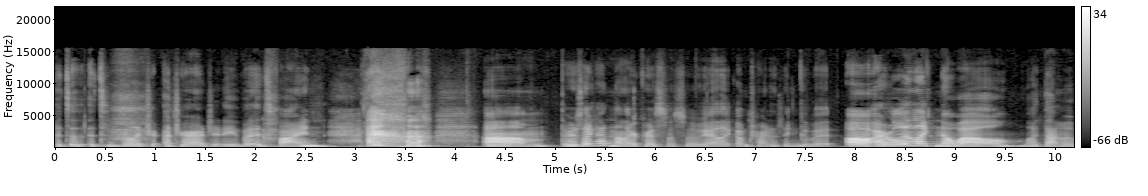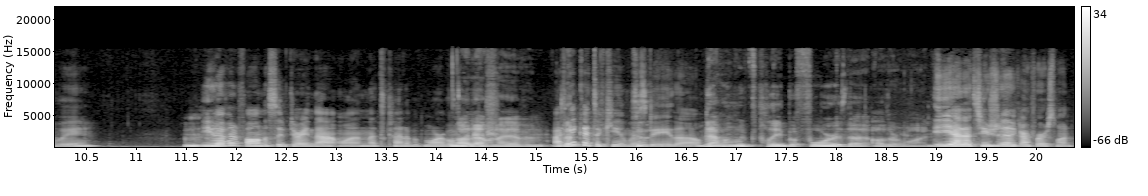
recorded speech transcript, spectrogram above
it's a it's a really tra- a tragedy, but it's fine. um, there's like another Christmas movie I like. I'm trying to think of it. Oh, I really like Noelle, like that movie. Mhm. You haven't fallen asleep during that one. That's kind of more of a no, that one I haven't. I that, think it's a cute movie though. that one we played before the other one. Yeah, that's usually like our first one.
